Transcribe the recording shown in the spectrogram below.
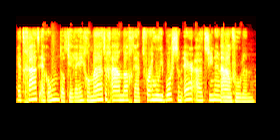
Het gaat erom dat je regelmatig aandacht hebt voor hoe je borsten eruit zien en aanvoelen.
